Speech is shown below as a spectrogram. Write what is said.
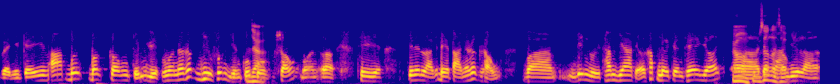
về những cái áp bức bất công kiểm duyệt vân nó rất nhiều phương diện của dạ. cuộc sống. À, thì cho nên là cái đề tài nó rất rộng. Và những người tham gia thì ở khắp nơi trên thế giới. Ờ, à, cũng rất là rộng. như là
